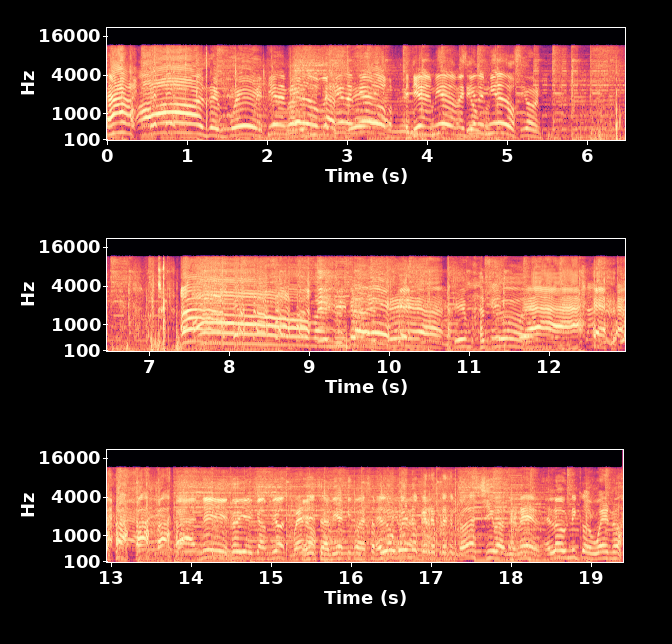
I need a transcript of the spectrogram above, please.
¡Ah! ¡Se fue! Me tiene miedo, me tiene miedo. Me tiene miedo, me tiene miedo. Concentración. ¡Ah! ¡Maldita sea! ¿Qué pasó? Soy el campeón. Bueno, Él sabía que con esa Es lo bueno que representó a las chivas, Lionel. Es lo único bueno.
